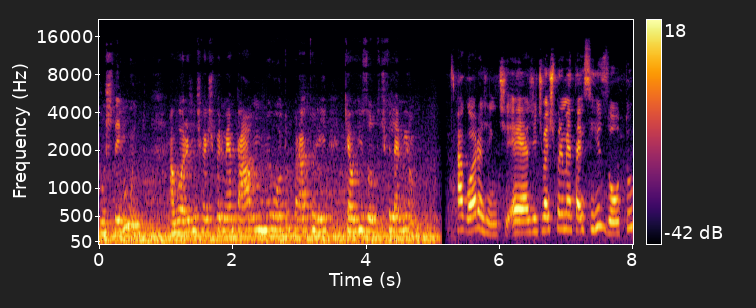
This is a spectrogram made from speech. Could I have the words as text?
Gostei muito. Agora a gente vai experimentar um meu outro prato ali, que é o risoto de filé mignon. Agora, gente, é, a gente vai experimentar esse risoto,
